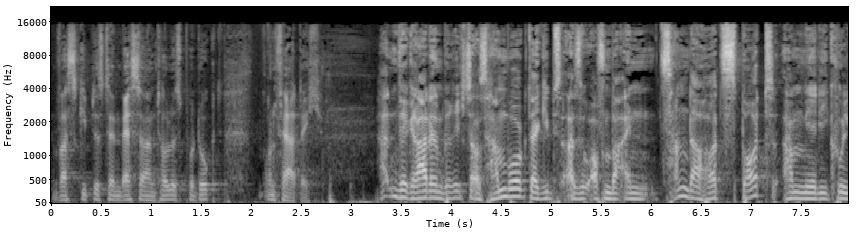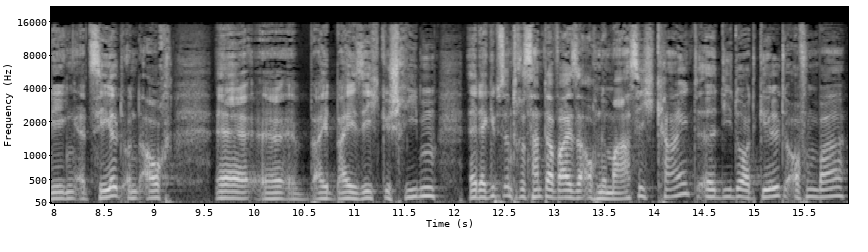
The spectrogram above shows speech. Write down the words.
Was gibt es denn besser? Ein tolles Produkt und fertig. Hatten wir gerade einen Bericht aus Hamburg, da gibt's also offenbar einen Zander-Hotspot, haben mir die Kollegen erzählt und auch äh, äh, bei, bei sich geschrieben. Äh, da gibt's interessanterweise auch eine Maßigkeit, äh, die dort gilt, offenbar.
